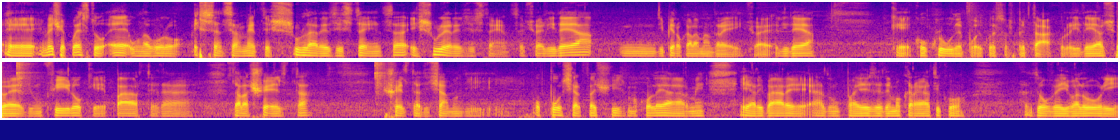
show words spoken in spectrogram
Eh, invece questo è un lavoro essenzialmente sulla resistenza e sulle resistenze, cioè l'idea di Piero Calamandrei, cioè l'idea che conclude poi questo spettacolo, l'idea cioè di un filo che parte da, dalla scelta, scelta diciamo di opporsi al fascismo con le armi e arrivare ad un paese democratico dove i valori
